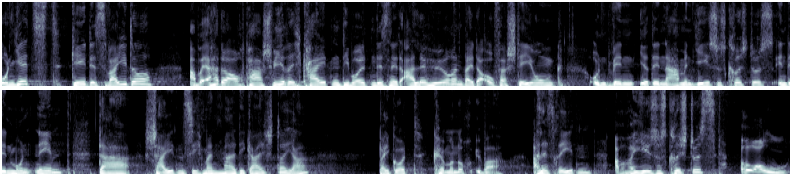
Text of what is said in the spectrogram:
Und jetzt geht es weiter, aber er hatte auch ein paar Schwierigkeiten, die wollten das nicht alle hören bei der Auferstehung. Und wenn ihr den Namen Jesus Christus in den Mund nehmt, da scheiden sich manchmal die Geister, ja? Bei Gott können wir noch über alles reden, aber bei Jesus Christus, oh,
